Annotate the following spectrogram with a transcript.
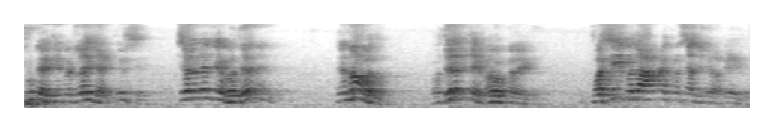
છૂટે તે પછી લઈ જાય પીરશે છેલ્લે જે વધે ને તે ન વધે વધે તે ભરો કરે. પછી બધા આપણે પ્રસાદી લેવા બેસી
